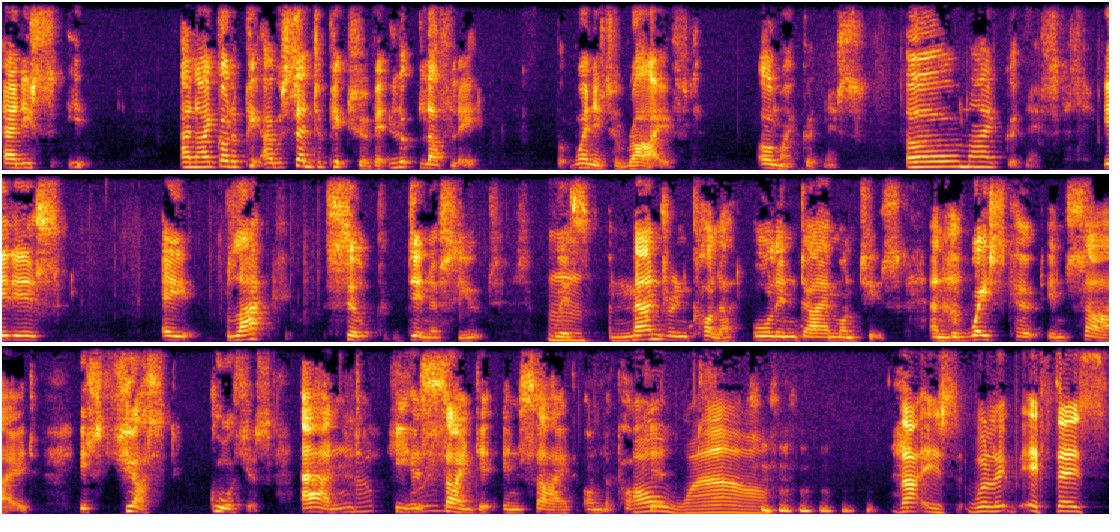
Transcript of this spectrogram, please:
and he's he, and I got a. I was sent a picture of it. It looked lovely, but when it arrived, oh my goodness, oh my goodness, it is a black silk dinner suit with a mandarin collar, all in diamantes, and the waistcoat inside. It's just gorgeous, and How he has brilliant. signed it inside on the pocket. Oh wow. that is well. If, if there's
